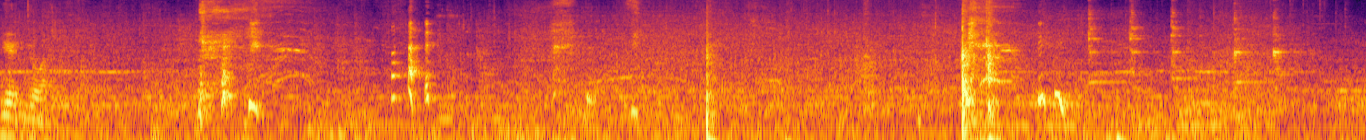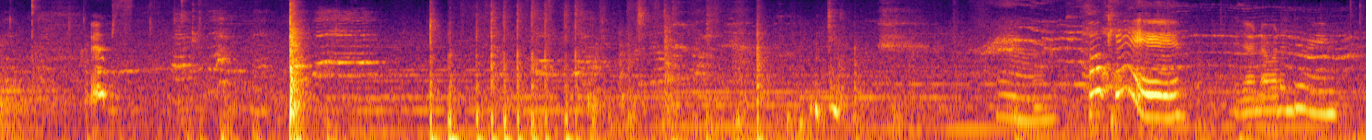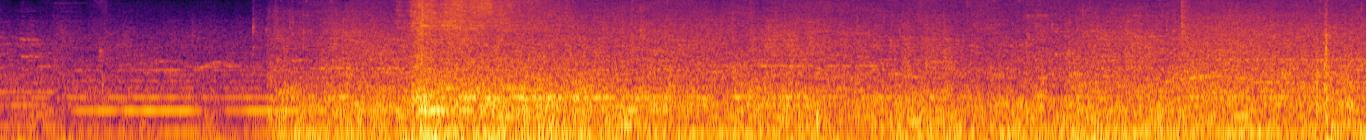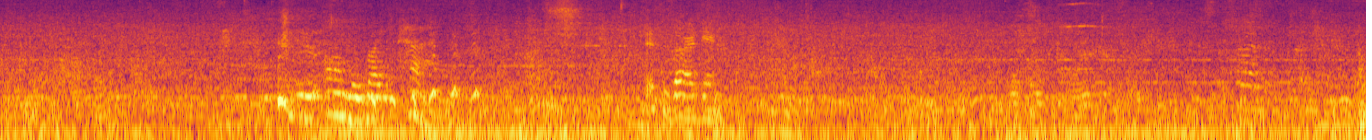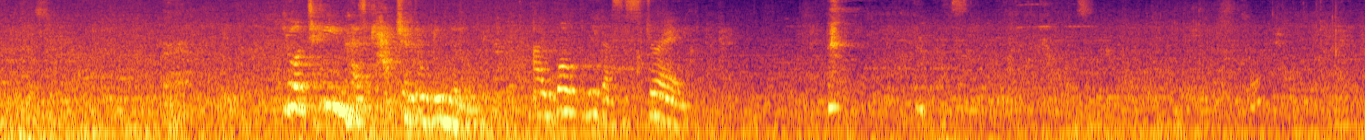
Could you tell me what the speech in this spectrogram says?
Here, you go on. Oops. You're on the right path. This is a hard game. Your team has captured the windmill. I won't lead us astray.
